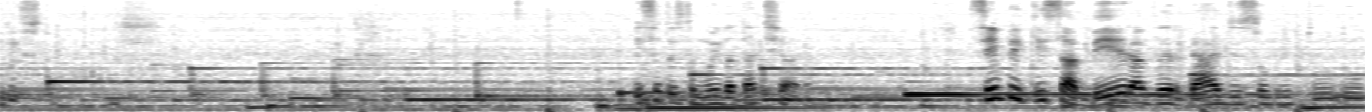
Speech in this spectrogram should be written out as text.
Cristo. Esse é o testemunho da Tatiana. Sempre quis saber a verdade sobre tudo o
